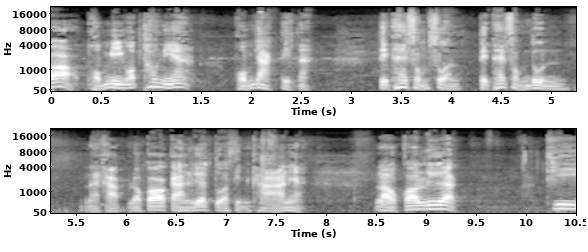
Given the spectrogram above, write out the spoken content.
ก็ผมมีงบเท่านี้ผมอยากติดนะติดให้สมส่วน ติดให้สมดุลนะครับ แล้วก็การเลือกตัวสินค้าเนี่ย เราก็เลือกที่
